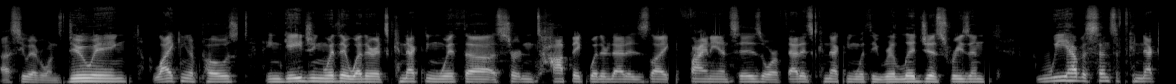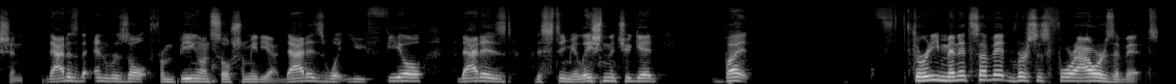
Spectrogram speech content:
uh, see what everyone's doing, liking a post, engaging with it, whether it's connecting with uh, a certain topic, whether that is like finances or if that is connecting with a religious reason. We have a sense of connection. That is the end result from being on social media. That is what you feel. That is the stimulation that you get. But 30 minutes of it versus four hours of it.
